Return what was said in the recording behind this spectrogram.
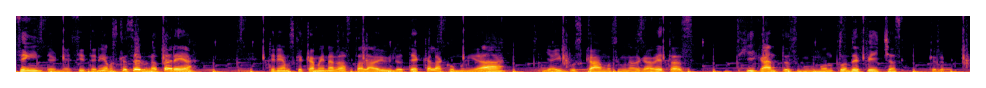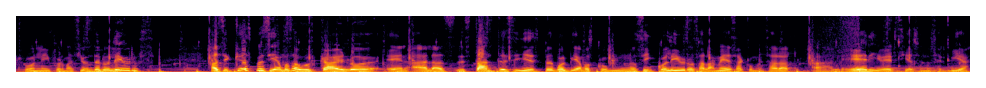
sin Internet. Si teníamos que hacer una tarea, teníamos que caminar hasta la biblioteca de la comunidad y ahí buscábamos en unas gavetas gigantes un montón de fichas con la información de los libros. Así que después íbamos a buscarlo en, a las estantes y después volvíamos con unos cinco libros a la mesa a comenzar a, a leer y ver si eso nos servía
